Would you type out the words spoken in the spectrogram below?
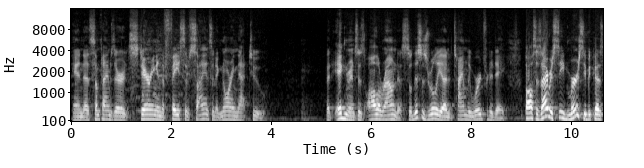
And uh, sometimes they're staring in the face of science and ignoring that too. But ignorance is all around us. So this is really a timely word for today. Paul says, I received mercy because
